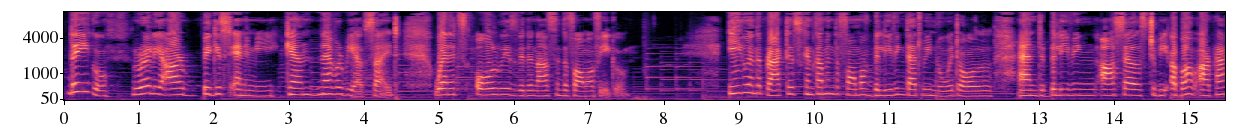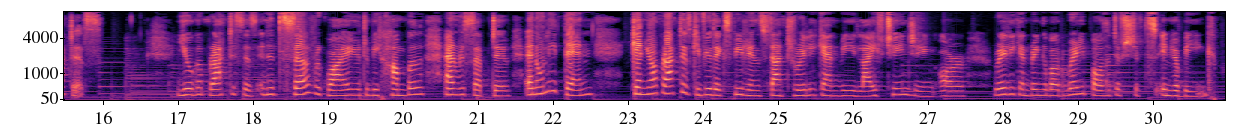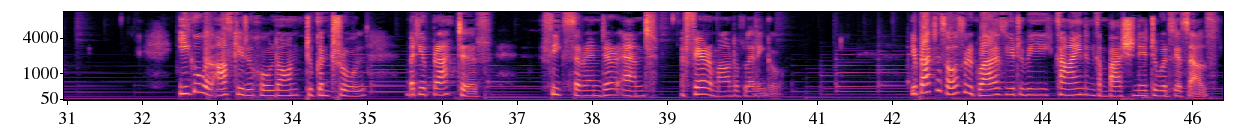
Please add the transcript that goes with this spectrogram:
The ego really our biggest enemy can never be outside when it's always within us in the form of ego. Ego in the practice can come in the form of believing that we know it all and believing ourselves to be above our practice. Yoga practices in itself require you to be humble and receptive, and only then can your practice give you the experience that really can be life changing or really can bring about very positive shifts in your being. Ego will ask you to hold on to control, but your practice seeks surrender and a fair amount of letting go. Your practice also requires you to be kind and compassionate towards yourself.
